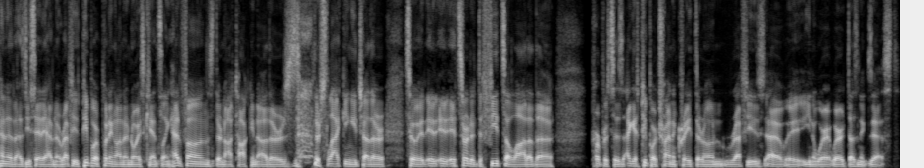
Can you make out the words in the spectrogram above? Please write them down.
kind of as you say they have no refuge. People are putting on their noise canceling headphones. They're not talking to others. They're slacking each other. So it, it it sort of defeats a lot of the purposes. I guess people are trying to create their own refuge uh, you know where where it doesn't exist.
